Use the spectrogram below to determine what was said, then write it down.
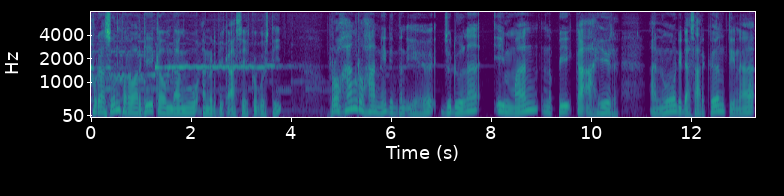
Sampurasun parawargi kaum dangu anu dipikasih ku Gusti. Rohang rohani dinten Iye judulna iman nepi ka akhir. Anu didasarkantina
